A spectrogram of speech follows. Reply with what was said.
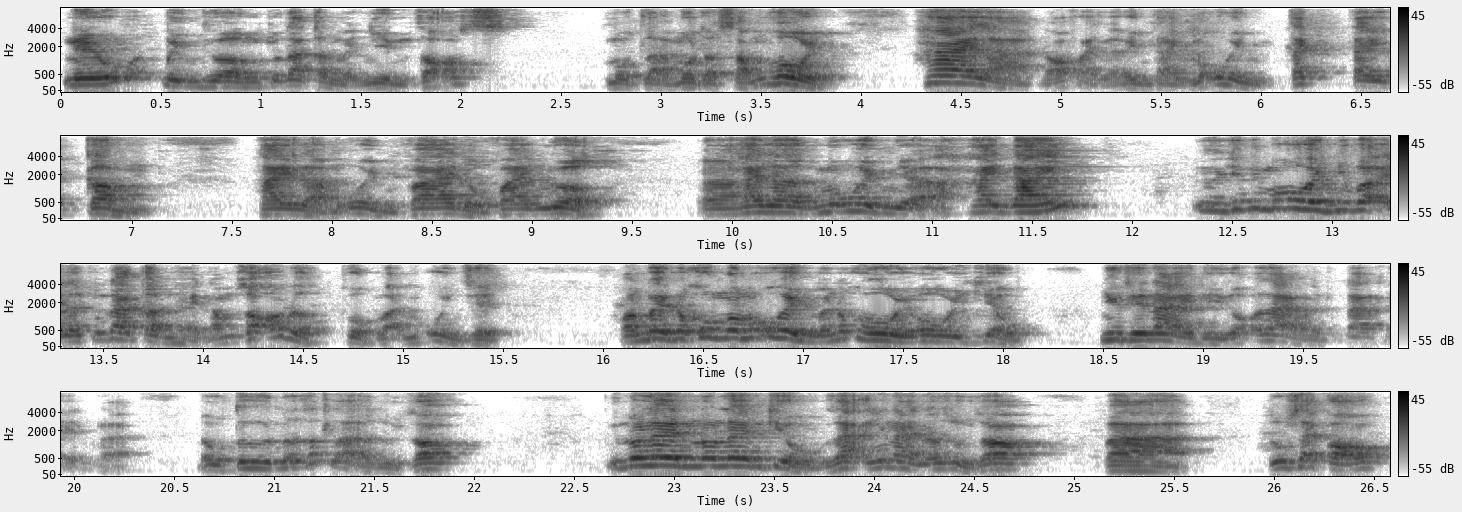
nếu bình thường chúng ta cần phải nhìn rõ một là một là sóng hồi hai là nó phải là hình thành mẫu hình tách tay cầm hay là mẫu hình vai đầu vai ngược à, hay là mẫu hình hay hai đáy Ừ, những cái mẫu hình như vậy là chúng ta cần phải nắm rõ được thuộc loại mẫu hình gì. Còn bây nó không có mẫu hình mà nó hồi hồi kiểu như thế này thì rõ ràng là chúng ta thấy là đầu tư nó rất là rủi ro. Nó lên nó lên kiểu dạng như này nó rủi ro. Và Dũng sẽ có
